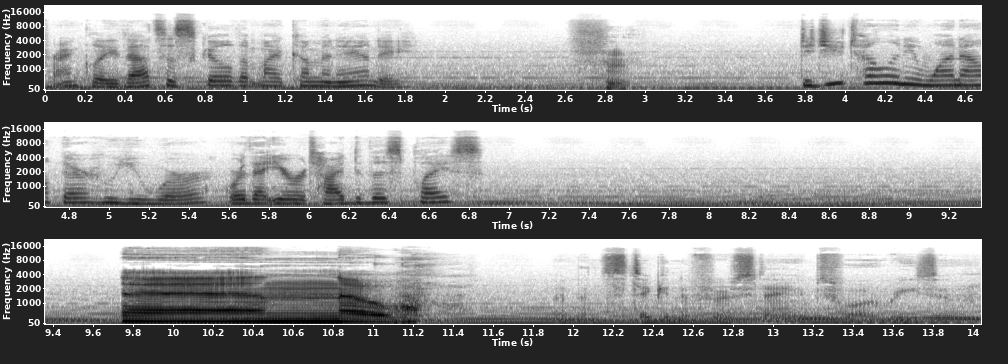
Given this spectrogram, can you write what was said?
Frankly, that's a skill that might come in handy. Did you tell anyone out there who you were, or that you were tied to this place? Uh, no. Been sticking to first names for a reason.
